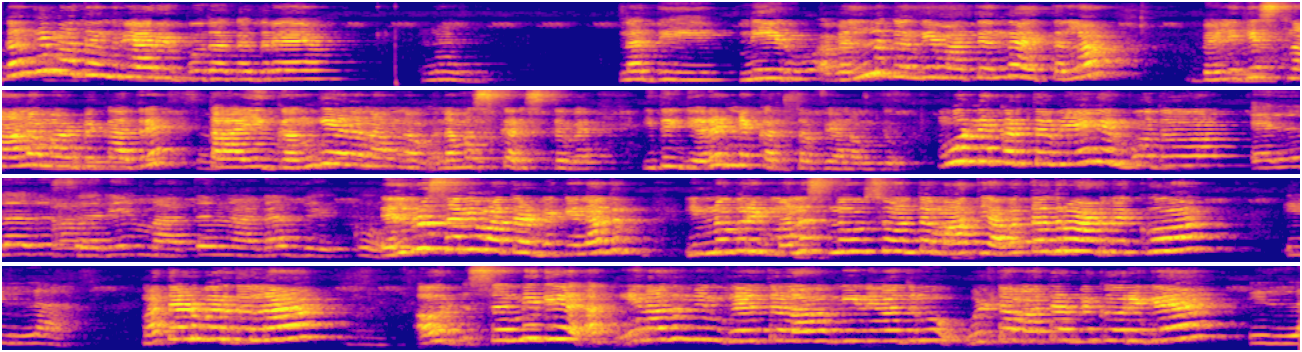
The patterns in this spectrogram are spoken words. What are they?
ಗಂಗೆ ಮಾತೆ ಅಂದ್ರೆ ಯಾರು ಇರ್ಬೋದು ಹಾಗಾದ್ರೆ? ನದಿ. ನದಿ ನೀರು ಅವೆಲ್ಲ ಗಂಗೆ ಮಾತೆ ಅಂದ್ರೆ ಆಯ್ತಲ್ಲ? ಬೆಳಿಗ್ಗೆ ಸ್ನಾನ ಮಾಡ್ಬೇಕಾದ್ರೆ ತಾಯಿ ಗಂಗೆಯನ್ನ ನಾವು ನಮ- ನಮಸ್ಕರಿಸ್ತೇವೆ. ಇದು ಎರಡನೇ ಕರ್ತವ್ಯ ನಮ್ದು. ಮೂರನೇ ಕರ್ತವ್ಯ ಏನಿರ್ಬೋದು? ಎಲ್ಲರೂ ಸರಿ ಮಾತನಾಡಬೇಕು. ಎಲ್ಲರೂ ಸರಿ ಮಾತಾಡ್ಬೇಕು. ಏನಾದ್ರೂ ಇನ್ನೊಬ್ಬರಿಗೆ ಮನಸ್ಸು ನೋವಿಸುವಂತ ಮಾತು ಯಾವತ್ತಾದ್ರೂ ಆಡ್ಬೇಕು? ಇಲ್ಲ. ಮಾತಾಡ್ಬಾರ್ದಲ್ಲ? ಅವ್ರ ಸನ್ನಿಧಿ ಏನಾದ್ರೂ ನಿನ್ಗೆ ಹೇಳ್ತಾಳ? ಅವಾಗ ನೀನೇನಾದ್ರೂ ಉಲ್ಟಾ ಮಾತಾಡ್ಬೇಕು ಅವರಿಗೆ? ಇಲ್ಲ.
